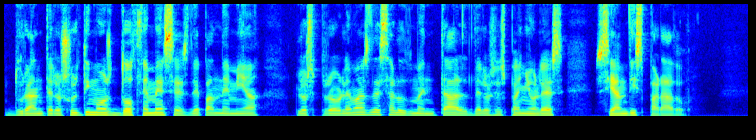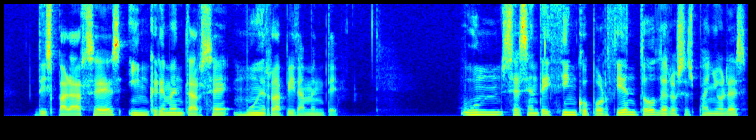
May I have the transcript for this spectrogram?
Durante los últimos 12 meses de pandemia, los problemas de salud mental de los españoles se han disparado. Dispararse es incrementarse muy rápidamente un 65% de los españoles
